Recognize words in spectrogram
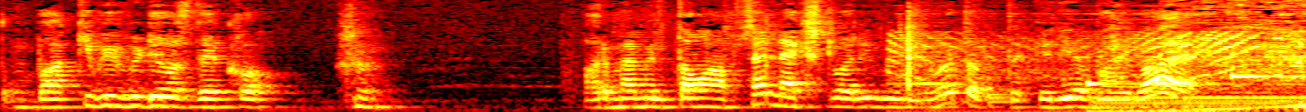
तुम बाकी भी वीडियोस देखो। और मैं मिलता हूँ आपसे नेक्स्ट वाली वीडियो में। तब तक के लिए बाय बाय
